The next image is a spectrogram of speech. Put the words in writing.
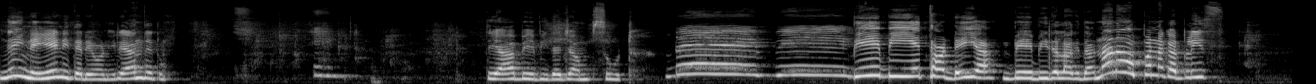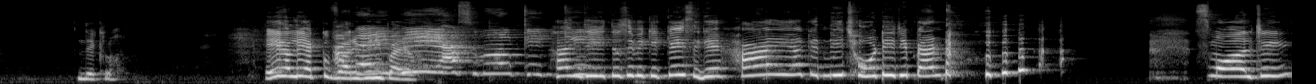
ਨਹੀਂ ਨਹੀਂ ਇਹ ਨਹੀਂ ਤੇਰੇ ਹੋਣੀ ਰਹਿਣ ਦੇ ਤੂੰ। ਤੇ ਆ ਬੇਬੀ ਦਾ ਜੰਪ ਸੂਟ। ਬੇਬੀ। ਬੇਬੀ ਇਹ ਤੁਹਾਡੇ ਹੀ ਆ। ਬੇਬੀ ਦਾ ਲੱਗਦਾ। ਨਾ ਨਾ ਓਪਨ ਨਾ ਕਰ ਪਲੀਜ਼ ਦੇਖ ਲਓ। ਇਹ ਹਲੇ ਇੱਕ ਵਾਰੀ ਵੀ ਨਹੀਂ ਪਾਇਆ। ਹਾਂਜੀ ਤੁਸੀਂ ਵੀ ਕਿੱਕੇ ਹੀ ਸੀਗੇ। ਹਾਏ ਆ ਕਿੰਨੀ ਛੋਟੀ ਜੀ ਪੈਂਟ। ਸਮਾਲ ਜੀ।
